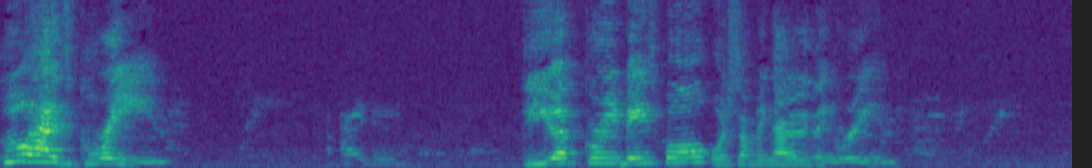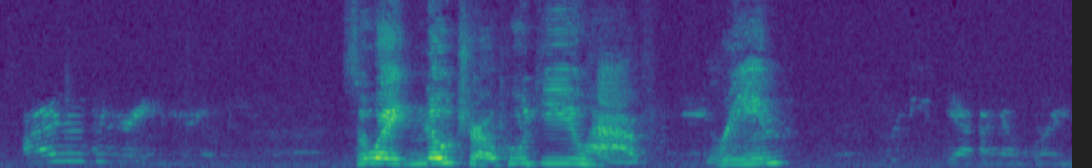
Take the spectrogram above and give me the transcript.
who has green? I do. Do you have green baseball or something other than green? Either the green. So wait, Notro, who do you have? Green? Yeah, I have green.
